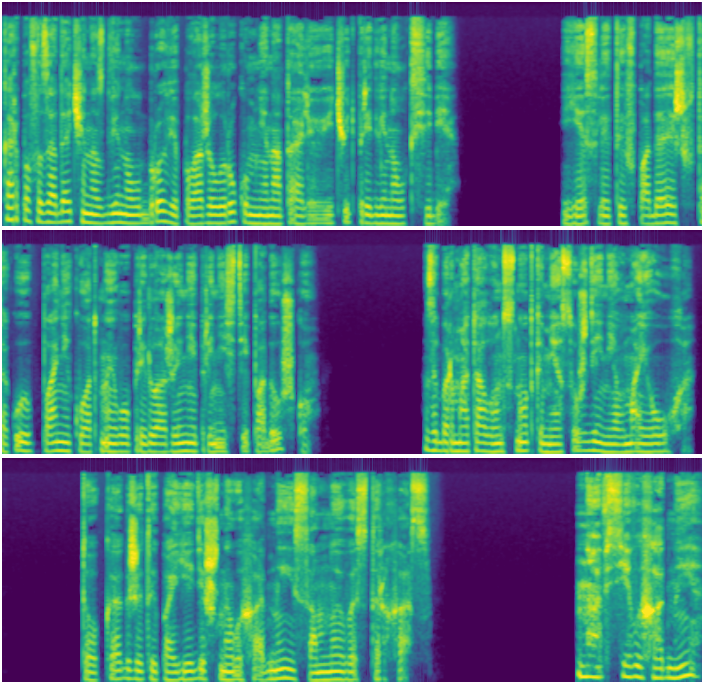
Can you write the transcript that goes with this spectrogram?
Карпов озадаченно сдвинул брови, положил руку мне на талию и чуть придвинул к себе. Если ты впадаешь в такую панику от моего предложения принести подушку, забормотал он с нотками осуждения в моё ухо, то как же ты поедешь на выходные со мной в Эстерхас? На все выходные?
